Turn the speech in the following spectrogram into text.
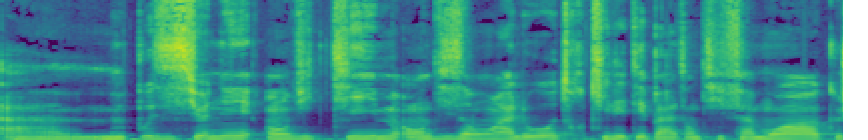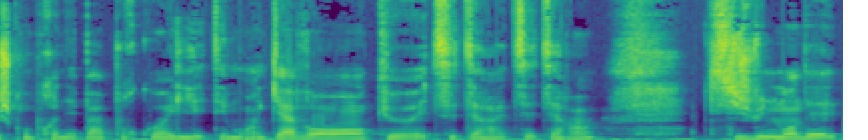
à me positionner en victime en disant à l'autre qu'il n'était pas attentif à moi, que je comprenais pas pourquoi il l'était moins qu'avant, que etc etc. Si je lui demandais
